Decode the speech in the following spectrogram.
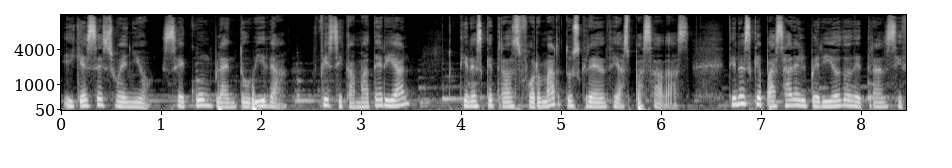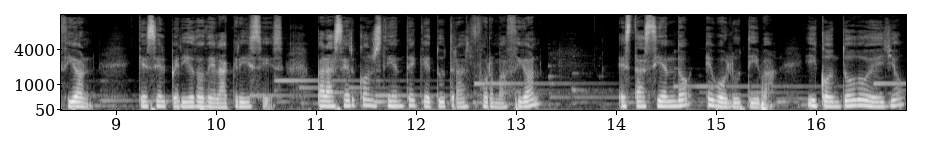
y que ese sueño se cumpla en tu vida física material, tienes que transformar tus creencias pasadas. Tienes que pasar el periodo de transición, que es el periodo de la crisis, para ser consciente que tu transformación está siendo evolutiva y con todo ello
